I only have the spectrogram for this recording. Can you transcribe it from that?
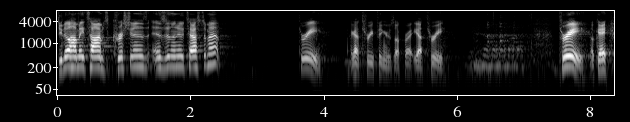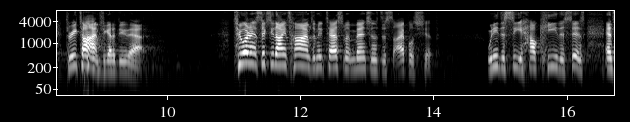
Do you know how many times Christian is in the New Testament? Three. I got three fingers up, right? Yeah, three. Three, okay? Three times you got to do that. 269 times the New Testament mentions discipleship. We need to see how key this is. And,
